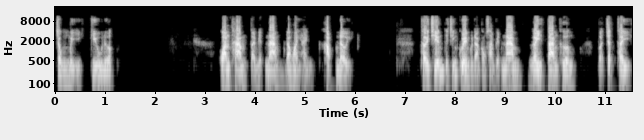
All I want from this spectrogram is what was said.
chống Mỹ cứu nước. Quan tham tại Việt Nam đang hoành hành khắp nơi. Thời chiến thì chính quyền của Đảng Cộng sản Việt Nam gây tang thương và chất thây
